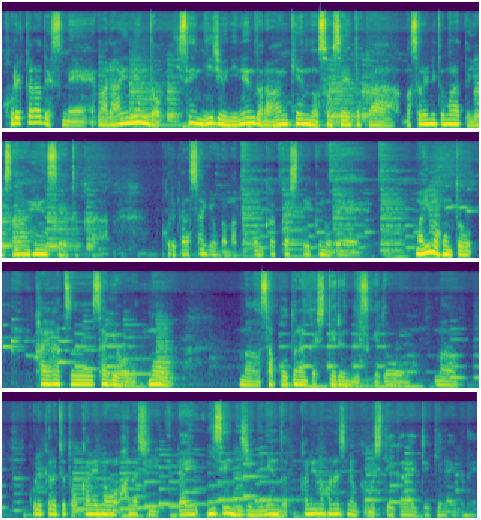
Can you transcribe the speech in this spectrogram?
これからですね、まあ、来年度、2022年度の案件の蘇生とか、まあ、それに伴って予算編成とか、これから作業がまた本格化していくので、まあ、今本当、開発作業の、まあ、サポートなんかしてるんですけど、まあ、これからちょっとお金の話、来2022年度のお金の話なんかもしていかないといけないので、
